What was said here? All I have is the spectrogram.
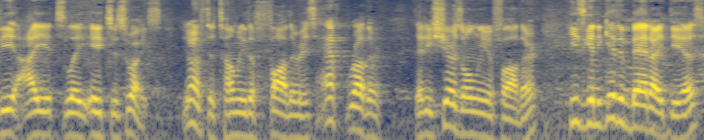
you don't have to tell me the father, his half brother, that he shares only a father. He's going to give him bad ideas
